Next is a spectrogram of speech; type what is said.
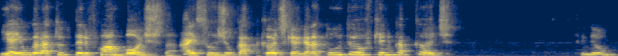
E aí o gratuito dele ficou uma bosta. Aí surgiu o CapCut, que é gratuito, e eu fiquei no CapCut entendeu?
